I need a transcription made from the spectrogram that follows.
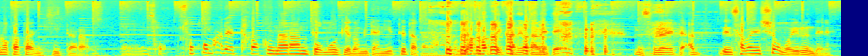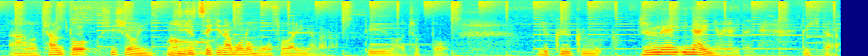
その方に聞いたらうんそそこまで高くならんと思うけどみたいに言ってたから頑張って金貯めて。でそれはやりたいあでサバに師匠もいるんでねあのちゃんと師匠に技術的なものも教わりながらっていうのはちょっとゆくゆく10年以内にはやりたいね。できたら。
